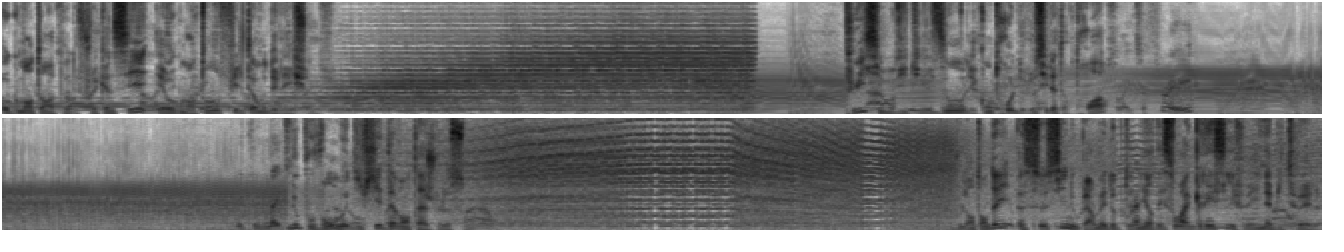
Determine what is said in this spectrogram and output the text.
augmentons un peu de frequency et augmentons filter modulation. Puis, si nous utilisons les contrôles de l'oscillateur 3, nous pouvons modifier davantage le son. Vous l'entendez? Ceci nous permet d'obtenir des sons agressifs et inhabituels.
